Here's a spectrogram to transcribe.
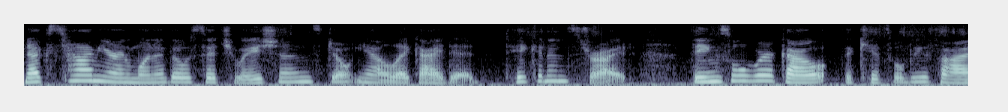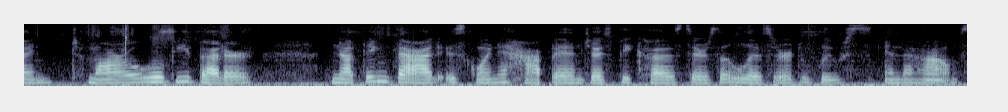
next time you're in one of those situations, don't yell like I did. Take it in stride. Things will work out. The kids will be fine. Tomorrow will be better. Nothing bad is going to happen just because there's a lizard loose in the house.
